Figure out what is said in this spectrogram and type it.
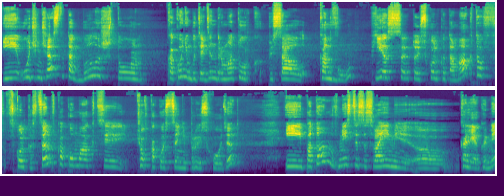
И очень часто так было, что какой-нибудь один драматург писал канву, пьесы, то есть сколько там актов, сколько сцен в каком акте, что в какой сцене происходит. И потом вместе со своими э, коллегами,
